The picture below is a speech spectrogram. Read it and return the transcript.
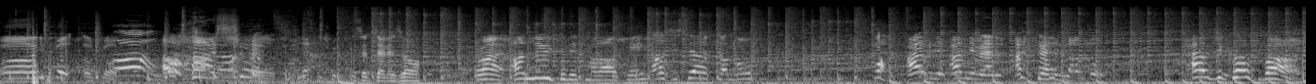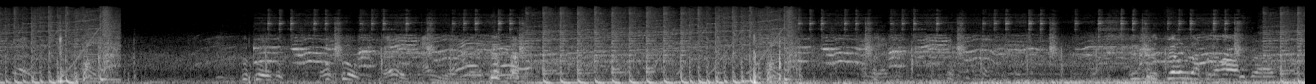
Oh, you put. Oh god. Oh, oh shit. It's a tennis ball. Right, I'm new to this malarkey. How's your serve, Tumble? Oh, I haven't, I haven't even had it. I haven't had it. How's your crossbar? This is the build up of the half, bro.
